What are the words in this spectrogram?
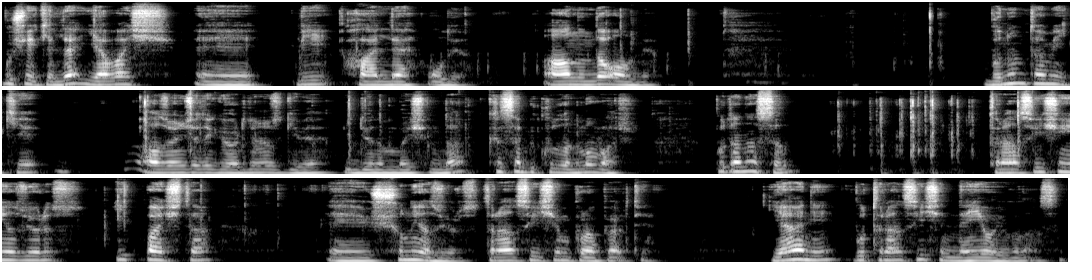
bu şekilde yavaş e, bir halde oluyor. Anında olmuyor. Bunun tabii ki az önce de gördüğünüz gibi videonun başında kısa bir kullanımı var. Bu da nasıl? Transition yazıyoruz. İlk başta e, şunu yazıyoruz. Transition property. Yani bu transition neye uygulansın?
